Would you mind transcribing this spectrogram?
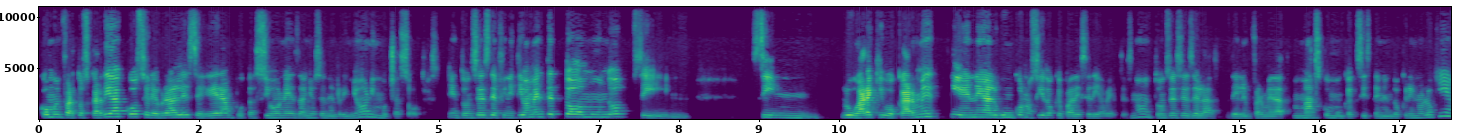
como infartos cardíacos, cerebrales, ceguera, amputaciones, daños en el riñón y muchas otras. Entonces, definitivamente todo mundo, sin, sin lugar a equivocarme, tiene algún conocido que padece diabetes, ¿no? Entonces, es de la, de la enfermedad más común que existe en endocrinología.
